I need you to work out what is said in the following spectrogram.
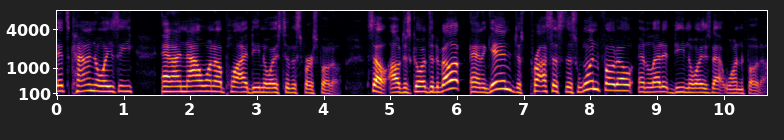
it's kind of noisy, and I now want to apply denoise to this first photo. So I'll just go into develop, and again, just process this one photo and let it denoise that one photo.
